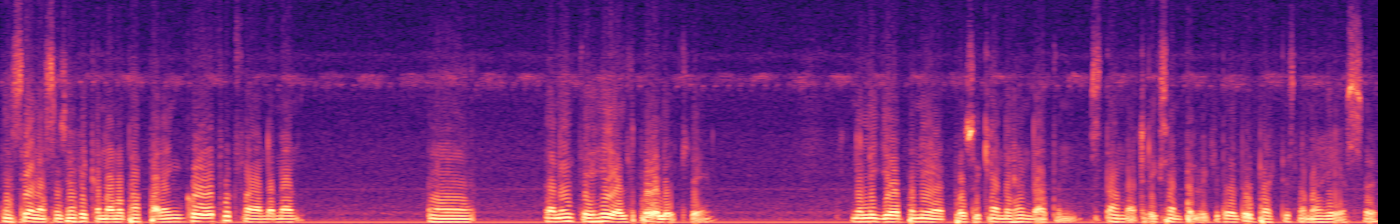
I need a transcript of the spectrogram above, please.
Den senaste som jag fick av mamma och pappa den går fortfarande men eh, den är inte helt pålitlig den ligger upp och ner på så kan det hända att den stannar till exempel, vilket är väldigt opraktiskt när man reser.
